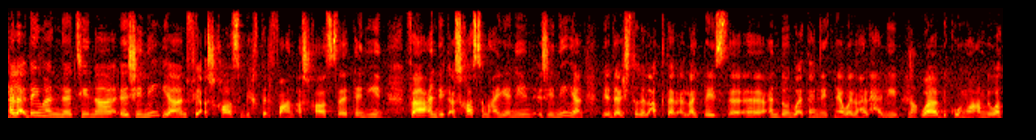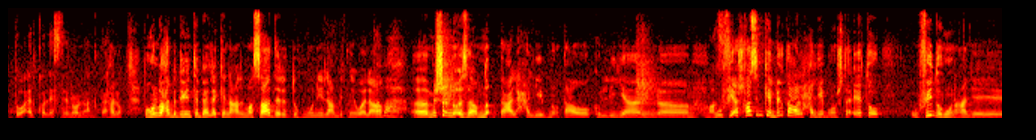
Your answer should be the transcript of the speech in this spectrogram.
هلأ دائما تينا جينيا في أشخاص بيختلفوا عن أشخاص تانيين. فعندك أشخاص معينين جينيا بيقدر يشتغل أكثر ال lipase آه، عندهم وقتها هن يتناولوا هالحليب نعم. وبيكونوا عم يوطوا الكوليسترول أكثر حلو. فهون الواحد بده ينتبه لكن على المصادر الدهونيه اللي عم بيتناولها. طبعا. آه، مش إنه إذا بنقطع الحليب نقطعه كليا آه،. وفي أشخاص يمكن بيقطعوا الحليب ومشتقاته وفي دهون عاليه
